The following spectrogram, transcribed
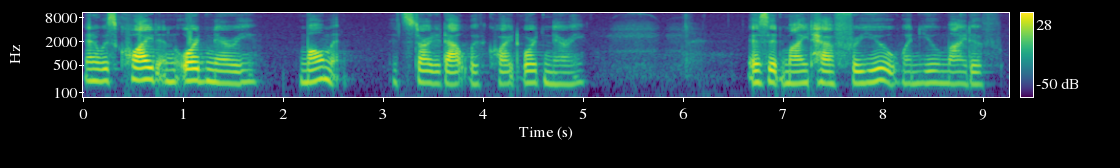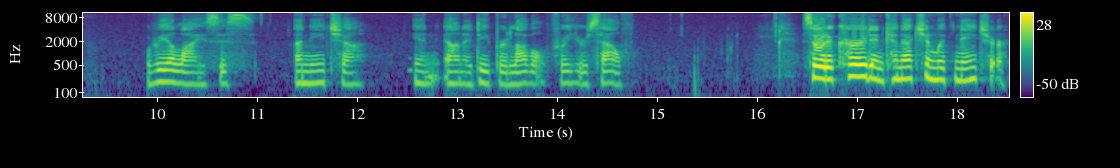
and it was quite an ordinary moment. It started out with quite ordinary, as it might have for you when you might have realized this anicca in, on a deeper level for yourself. So it occurred in connection with nature,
